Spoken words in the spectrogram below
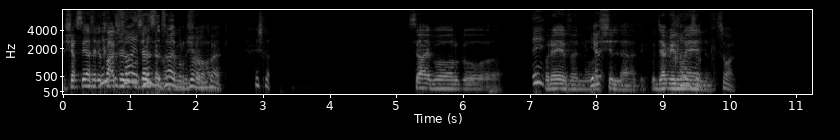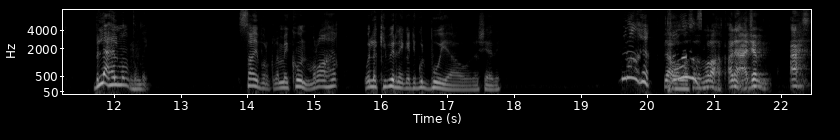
الشخصيات اللي لا، طلعت في المسلسل سايبورغ معهم بعد. ليش لا؟ سايبورغ و... إيه. وريفن يعني- والشله هذه ودامين وين؟ سؤال. بالله هل منطقي سايبورغ لما يكون مراهق ولا كبير يقعد يقول بويا والأشياء ذي. مراهق لا. والله مراهق. أنا عجبني أحسن.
